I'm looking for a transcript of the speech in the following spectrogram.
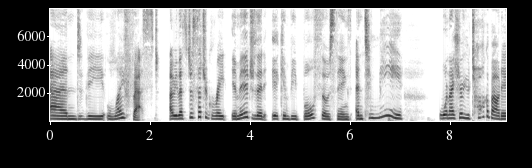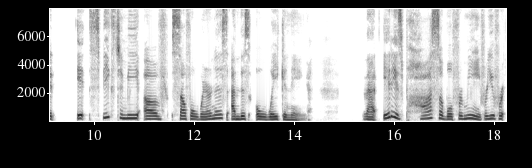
and the life vest I mean, that's just such a great image that it can be both those things. And to me, when I hear you talk about it, it speaks to me of self awareness and this awakening that it is possible for me, for you, for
